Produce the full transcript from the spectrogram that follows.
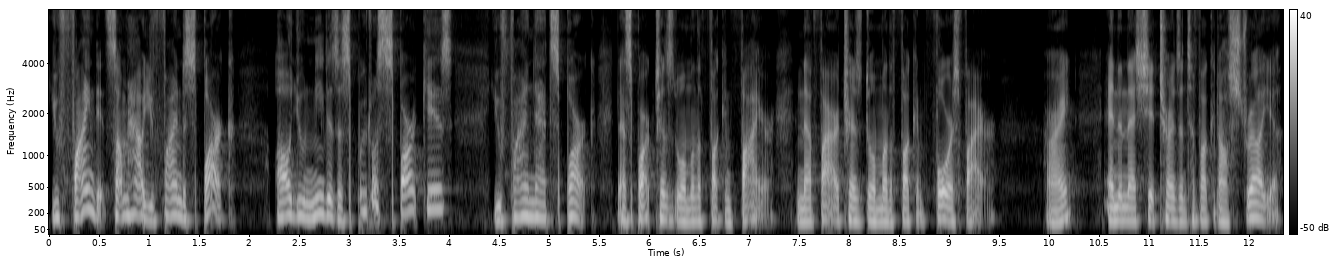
You find it somehow. You find a spark. All you need is a spark. You know what spark is? You find that spark. That spark turns into a motherfucking fire, and that fire turns into a motherfucking forest fire. All right, and then that shit turns into fucking Australia.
